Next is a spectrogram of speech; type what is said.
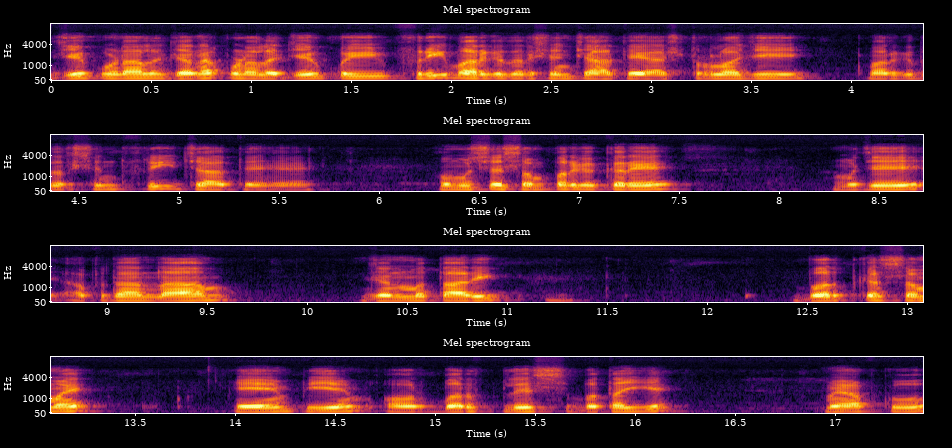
जे कोणाला जना कोणाला जे कोई फ्री मार्गदर्शन चाहते हैं एस्ट्रोलॉजी मार्गदर्शन फ्री चाहते हैं वो मुझसे संपर्क करें। मुझे अपना नाम, जन्म तारीख बर्थ का समय एम पी एम और बर्थ प्लेस बताइए। मैं आपको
